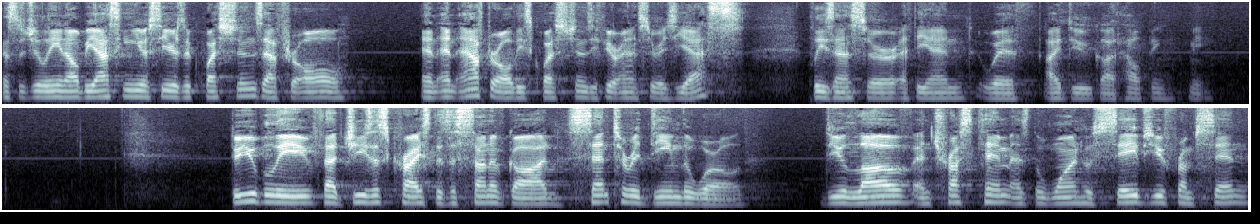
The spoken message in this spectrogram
And so, Julian, I'll be asking you a series of questions after all, and, and after all these questions, if your answer is yes, please answer at the end with, I do, God helping me. Do you believe that Jesus Christ is the Son of God, sent to redeem the world? Do you love and trust him as the one who saves you from sin?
